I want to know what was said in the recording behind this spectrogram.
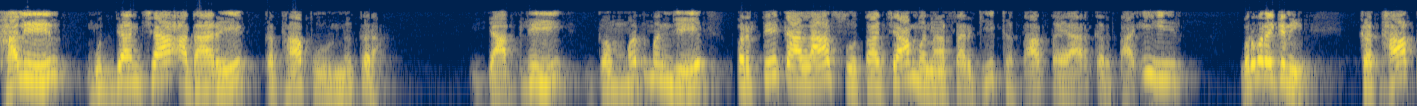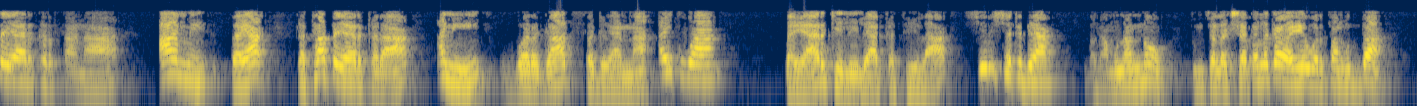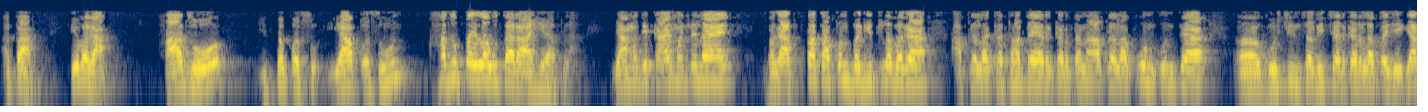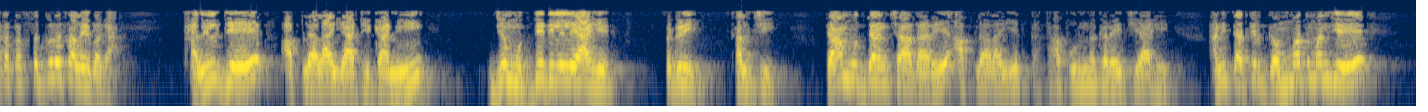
खालील मुद्द्यांच्या आधारे कथा पूर्ण करा. यातली गंमत म्हणजे प्रत्येकाला स्वतःच्या मनासारखी कथा तयार करता येईल. बरोबर आहे की नाही? कथा तयार करताना आणि तयार कथा तयार करा आणि वर्गात सगळ्यांना ऐकवा. तयार केलेल्या कथेला शीर्षक द्या. बघा मुलांनो तुमच्या लक्षात आलं का? हे वरचा मुद्दा. आता हे बघा. हा जो इथं पासून यापासून हा जो पहिला उतारा आहे आपला. यामध्ये काय म्हटलेलं आहे? बघा आत्ताच आपण बघितलं बघा. आपल्याला कथा तयार करताना आपल्याला कोणकोणत्या गोष्टींचा विचार करायला पाहिजे? यात आता सगळं आलंय बघा. खालील जे आपल्याला या ठिकाणी जे मुद्दे दिलेले आहेत सगळी खालची. त्या मुद्द्यांच्या आधारे आपल्याला एक कथा पूर्ण करायची आहे. आणि त्यातील गंमत म्हणजे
